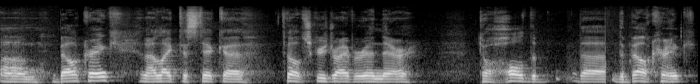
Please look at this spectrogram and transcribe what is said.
um, bell crank, and I like to stick a Phillips screwdriver in there to hold the, the, the bell crank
